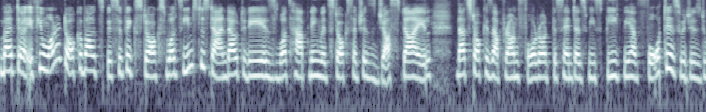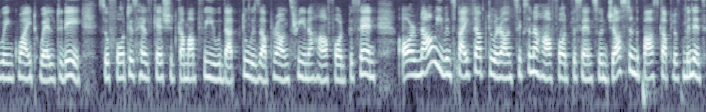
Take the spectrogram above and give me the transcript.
But uh, if you want to talk about specific stocks, what seems to stand out today is what's happening with stocks such as Just Dial. That stock is up around 4 odd percent as we speak. We have Fortis, which is doing quite well today. So Fortis Healthcare should come up for you. That too is up around 3.5 odd percent, or now even spiked up to around 6.5 odd percent. So just in the past couple of minutes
